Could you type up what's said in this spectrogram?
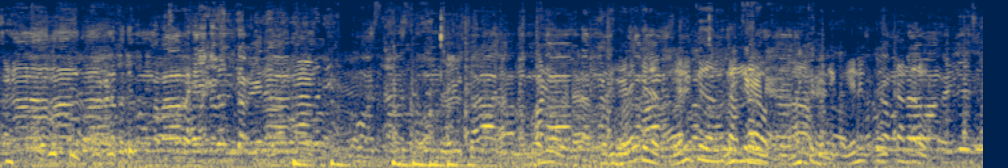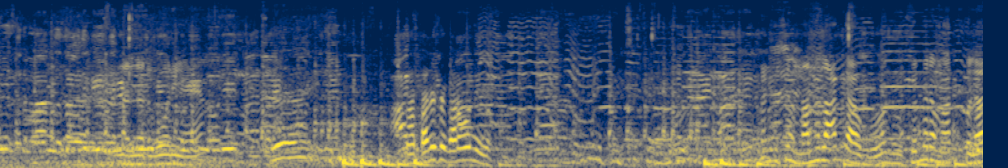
गणानां गणपतिं नमः गणवीराणां తలుసు కనవని కనీసం నన్ను లాక్ కాకు నువ్వు కెమెరా మార్చుకోలే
